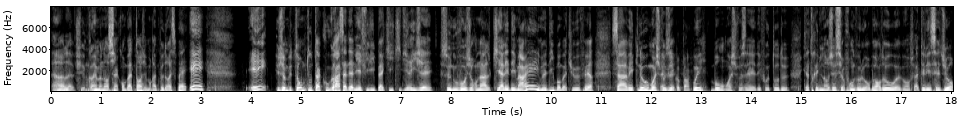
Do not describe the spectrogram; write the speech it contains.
Hein, je suis quand même un ancien combattant, j'aimerais un peu de respect. Et, et je me tombe tout à coup, grâce à Daniel Philippaki qui dirigeait ce nouveau journal qui allait démarrer, il me dit bon bah tu veux faire ça avec nous? Moi je faisais Oui, bon, moi je faisais des photos de Catherine Langer sur fond de velours Bordeaux, euh, bon à télé 7 jours.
